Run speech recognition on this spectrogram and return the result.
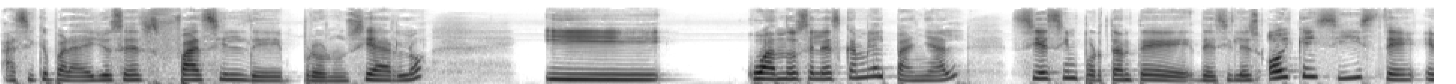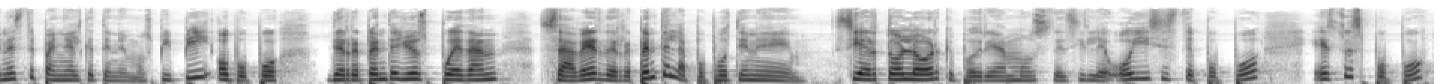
así que para ellos es fácil de pronunciarlo. Y cuando se les cambia el pañal, sí es importante decirles, hoy qué hiciste en este pañal que tenemos, pipí o popó. De repente ellos puedan saber, de repente la popó tiene cierto olor que podríamos decirle, hoy hiciste popó, esto es popó,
